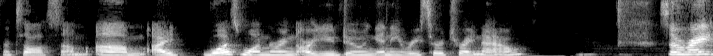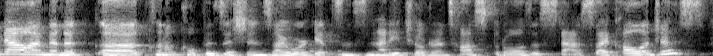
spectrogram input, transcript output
that's awesome. Um, I was wondering, are you doing any research right now? So right now I'm in a uh, clinical position. So I work at Cincinnati Children's Hospital as a staff psychologist.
